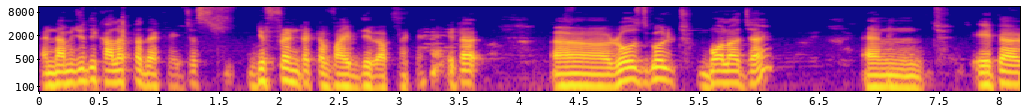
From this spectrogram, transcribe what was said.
অ্যান্ড আমি যদি কালারটা দেখাই জাস্ট ডিফারেন্ট একটা ভাইব দেবে আপনাকে হ্যাঁ? এটা রোজ গোল্ড বলা যায়। অ্যান্ড এটার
